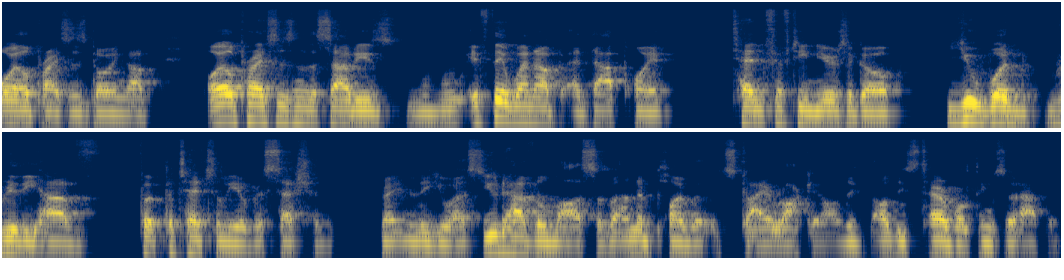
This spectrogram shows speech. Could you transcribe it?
oil prices going up. Oil prices in the Saudis, if they went up at that point 10, 15 years ago, you would really have potentially a recession, right? In the US, you'd have the loss of unemployment would skyrocket, all, the, all these terrible things would happen.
